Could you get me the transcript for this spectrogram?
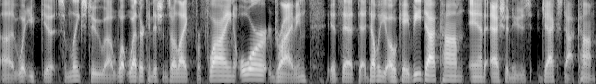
uh, what you get some links to uh, what weather conditions are like for flying or driving. It's at uh, WOKV.com and ActionNewsJax.com.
